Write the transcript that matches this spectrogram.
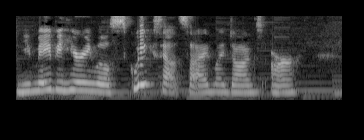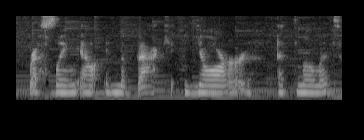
You may be hearing little squeaks outside. My dogs are wrestling out in the backyard at the moment.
